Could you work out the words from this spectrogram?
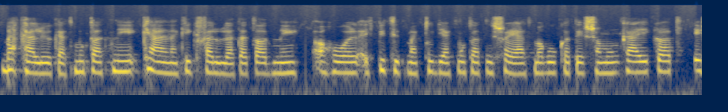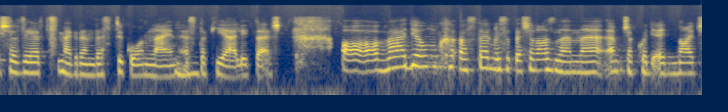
be kell őket mutatni, kell nekik felületet adni, ahol egy picit meg tudják mutatni saját magukat és a munkáikat, és ezért megrendeztük online mm. ezt a kiállítást. A vágyunk az természetesen az lenne, nem csak, hogy egy nagy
